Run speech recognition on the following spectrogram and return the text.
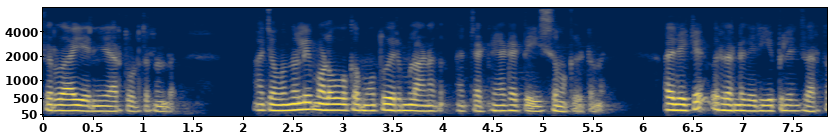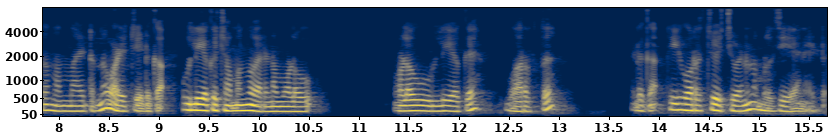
ചെറുതായി അരിഞ്ഞ് ചേർത്ത് കൊടുത്തിട്ടുണ്ട്. ആ ചുവന്നുള്ളി മുളകുമൊക്കെ മൂത്ത് വരുമ്പോഴാണ് ചട്നിയുടെ ടേസ്റ്റ് നമുക്ക് കിട്ടുന്നത്. അതിലേക്ക് ഒരു രണ്ട് കരിയേപ്പിലയും ചേർത്ത് നന്നായിട്ടൊന്ന് വഴറ്റിയെടുക്കാം ഉള്ളിയൊക്കെ ചുമന്ന് വരണം മുളകും. മുളകും ഉള്ളിയൊക്കെ വറുത്ത് എടുക്കാം തീ കുറച്ച് വെച്ച് വേണം നമ്മൾ ചെയ്യാനായിട്ട്.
